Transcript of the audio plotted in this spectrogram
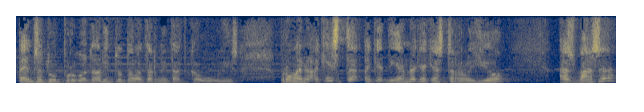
tu el purgatori tota l'eternitat que vulguis. Però bueno, aquesta, aquest, diguem-ne que aquesta religió es basa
